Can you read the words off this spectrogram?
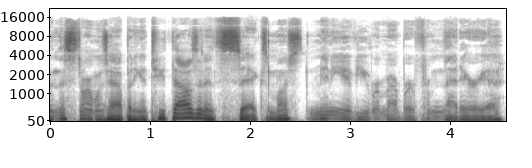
and this storm was happening in 2006. Most many of you remember from that area.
